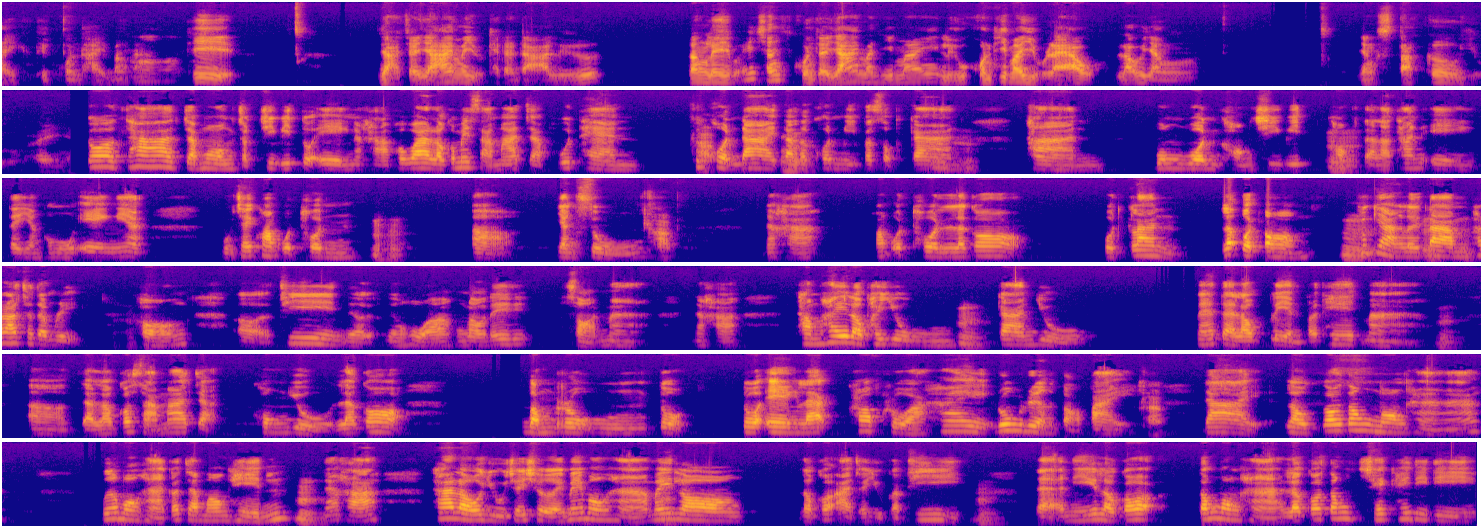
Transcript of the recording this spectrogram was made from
อะไรถึงคนไทยบ้างอ๋ฮะอที่อยากจะย้ายมาอยู่แคนาดาหรือลังเลว่าเอ๊ะฉันควรจะย้ายมาดีไหมหรือคนที่มาอยู่แล้ว แล้วยังยังสตั๊กเกิลอยู่อะไรอย่างเงี้ยก็ถ้าจะมองจากชีวิตตัวเองนะคะ เพราะว่าเราก็ไม่สามารถจะพูดแทนทุกคนได้แต่ละคนมีประสบการณ์อืมผ่านวงวนของชีวิตของอืมแต่ละท่านเอง แต่อย่างของหมูเองเนี่ยหมูใช้ความอดทนอืมอืมเอ่ออย่างสูงครับนะคะ ความอดทนแล้วก็อดกลั้นและอดออมมทุกอย่างเลยอืมตามอืมพระราชดำริของเอ่อที่เหนือเหนือหัวของเราได้สอนมานะคะทำให้เราพยุงอืมการอยู่แม้แต่เราเปลี่ยนประเทศมาอืมเอ่อแต่เราก็สามารถจะคงอยู่แล้วก็บำรุงตัวตัวเองและครอบครัวให้รุ่งเรืองต่อไปครับได้ เราก็ต้องมองหา เมื่อมองหาก็จะมองเห็นอืมนะคะ ถ้าเราอยู่เฉยๆไม่มองหาไม่ลอง เราก็อาจจะอยู่กับที่อืมแต่อันนี้เราก็ต้องมองหาแล้วก็ต้องเช็คให้ดีๆ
